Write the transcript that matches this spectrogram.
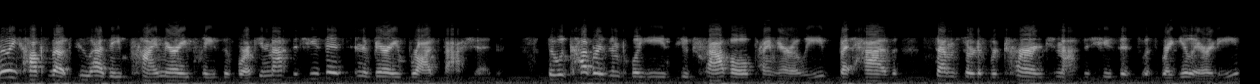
really talks about who has a primary place of work in Massachusetts in a very broad fashion. So it covers employees who travel primarily but have some sort of return to Massachusetts with regularity,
